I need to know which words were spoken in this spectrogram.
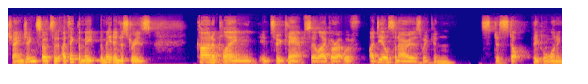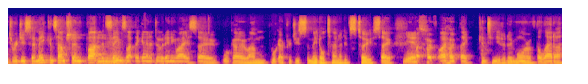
changing. So it's a, I think the meat the meat industry is kind of playing in two camps. They're like, all right, with ideal scenarios, we can just stop people wanting to reduce their meat consumption, but Mm. it seems like they're going to do it anyway. So we'll go um, we'll go produce some meat alternatives too. So yes. I hope, I hope they continue to do more of the latter.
